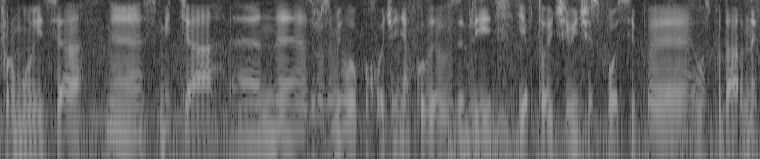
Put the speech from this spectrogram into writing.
формується сміття незрозумілого походження, коли в землі є в той чи в інший спосіб е, господарник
